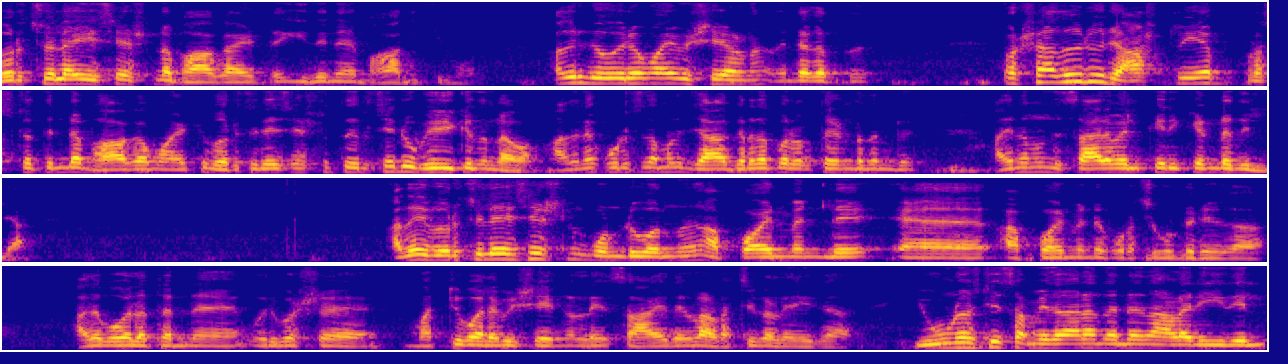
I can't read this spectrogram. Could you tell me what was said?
വെർച്വലൈസേഷന്റെ ഭാഗമായിട്ട് ഇതിനെ ബാധിക്കുമോ? അതൊരു ഗൗരവമായ വിഷയമാണ് അതിന്റെ അകത്ത്. പക്ഷെ അതൊരു രാഷ്ട്രീയ പ്രശ്നത്തിന്റെ ഭാഗമായിട്ട് വെർച്വലൈസേഷൻ തീർച്ചയായിട്ടും ഉപയോഗിക്കുന്നുണ്ടാവാം. അതിനെക്കുറിച്ച് നമ്മൾ ജാഗ്രത പുലർത്തേണ്ടതുണ്ട്. അതിനെ നമ്മൾ നിസ്സാരവൽക്കരിക്കേണ്ടതില്ല. അതേ വെർച്വലൈസേഷൻ കൊണ്ടുവന്ന് അപ്പോയിൻമെന്റിൽ അപ്പോയിൻമെന്റ് കുറച്ച് കൊണ്ടുവരിക അതുപോലെ തന്നെ ഒരുപക്ഷെ മറ്റു പല വിഷയങ്ങളുടെയും സാധ്യതകൾ അടച്ചു കളയുക. യൂണിവേഴ്സിറ്റി സംവിധാനം തന്നെ നാളെ രീതിയിൽ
